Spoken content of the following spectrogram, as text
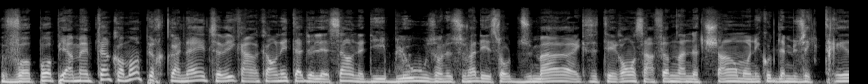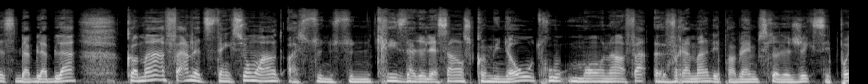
va pas, puis en même temps, comment on peut reconnaître, vous savez, quand, quand on est adolescent, on a des blues, on a souvent des sautes d'humeur, etc. On s'enferme dans notre chambre, on écoute de la musique triste, blablabla. Comment faire la distinction entre ah, c'est une, une crise d'adolescence comme une autre ou mon enfant a vraiment des problèmes psychologiques, c'est pas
